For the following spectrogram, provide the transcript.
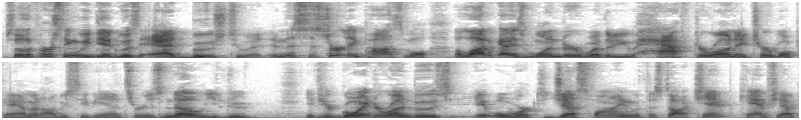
So the first thing we did was add boost to it, and this is certainly possible. A lot of guys wonder whether you have to run a turbo cam, and obviously the answer is no. You do if you're going to run boost, it will work just fine with the stock camshaft.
